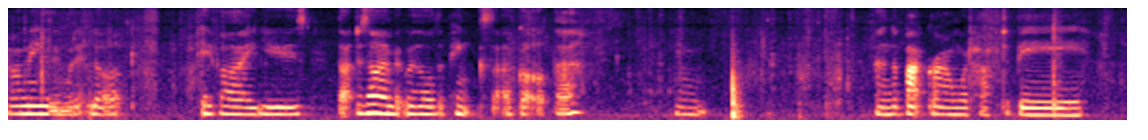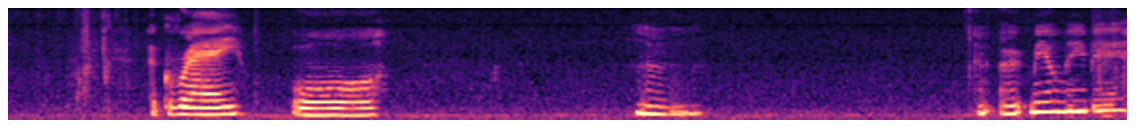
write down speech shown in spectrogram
how amazing would it look if I used that design but with all the pinks that I've got up there. And the background would have to be a grey or hmm an oatmeal maybe?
